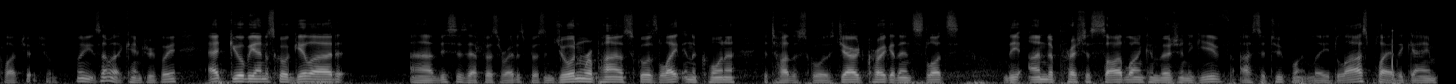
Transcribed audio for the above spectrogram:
Clive Churchill. Some of that came true for you. At Gilby underscore Gillard, uh, this is our first Raiders person. Jordan Rapana scores late in the corner to tie the scores. Jarrod Croker then slots the under pressure sideline conversion to give us a two point lead. Last play of the game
